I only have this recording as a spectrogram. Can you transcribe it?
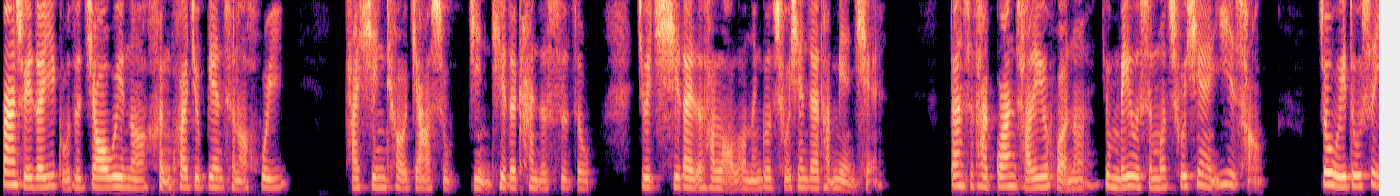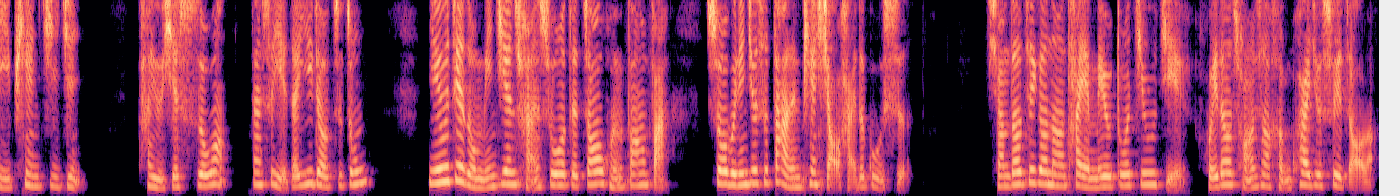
伴随着一股子焦味呢，很快就变成了灰。他心跳加速，警惕地看着四周，就期待着他姥姥能够出现在他面前。但是他观察了一会儿呢，又没有什么出现异常，周围都是一片寂静。他有些失望，但是也在意料之中，因为这种民间传说的招魂方法，说不定就是大人骗小孩的故事。想到这个呢，他也没有多纠结，回到床上很快就睡着了。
